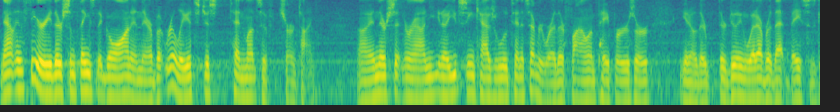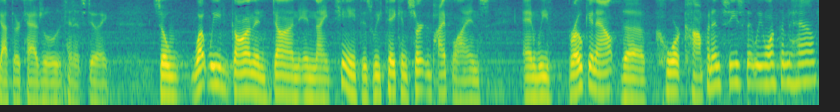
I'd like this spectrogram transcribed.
Now, in theory, there's some things that go on in there, but really, it's just ten months of churn time, uh, and they're sitting around. You know, you've seen casual lieutenants everywhere. They're filing papers, or you know, they're they're doing whatever that base has got their casual lieutenants doing. So what we've gone and done in 19th is we've taken certain pipelines and we've broken out the core competencies that we want them to have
